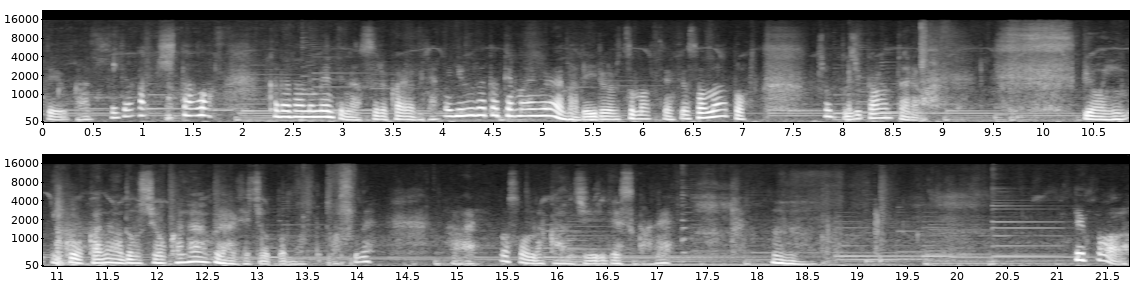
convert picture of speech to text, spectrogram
っていう感じで、明日は体のメンテナンスする火曜日で、ま、夕方手前ぐらいまでいろいろ詰まってるんですけど、その後、ちょっと時間あったら、病院行こうかな、どうしようかな、ぐらいでちょっと思ってますね。はい。まあ、そんな感じですかね。うん。で、ま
